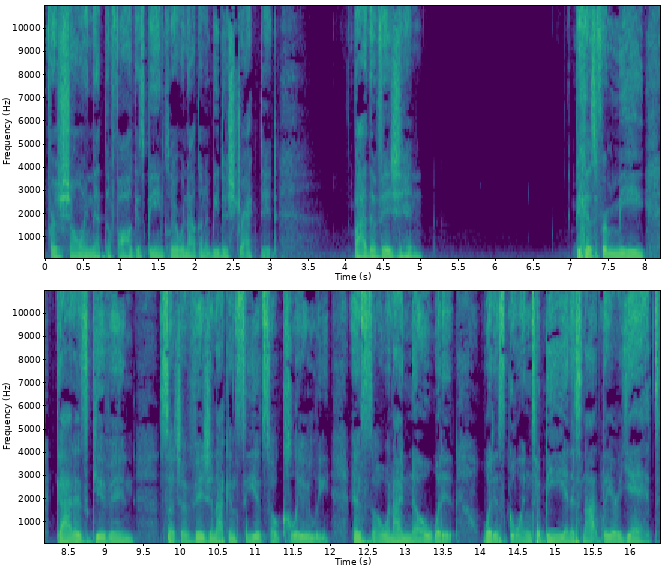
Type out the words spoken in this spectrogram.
for showing that the fog is being clear. We're not going to be distracted by the vision because for me, God has given such a vision. I can see it so clearly. And so when I know what it, what it's going to be and it's not there yet,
